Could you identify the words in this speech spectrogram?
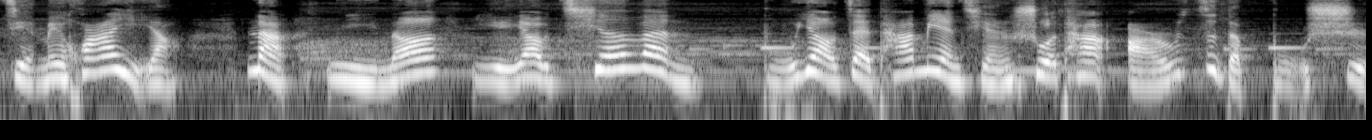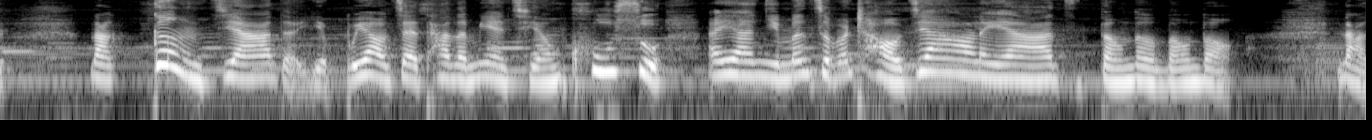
姐妹花一样，那你呢也要千万不要在他面前说他儿子的不是，那更加的也不要在他的面前哭诉，哎呀，你们怎么吵架了呀？等等等等。那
